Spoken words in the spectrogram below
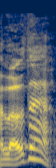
Hello there.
